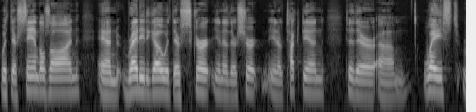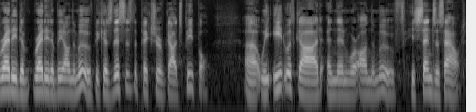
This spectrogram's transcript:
with their sandals on and ready to go with their skirt, you know, their shirt, you know, tucked in to their um, waist, ready to, ready to be on the move, because this is the picture of God's people. Uh, we eat with God, and then we're on the move. He sends us out.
